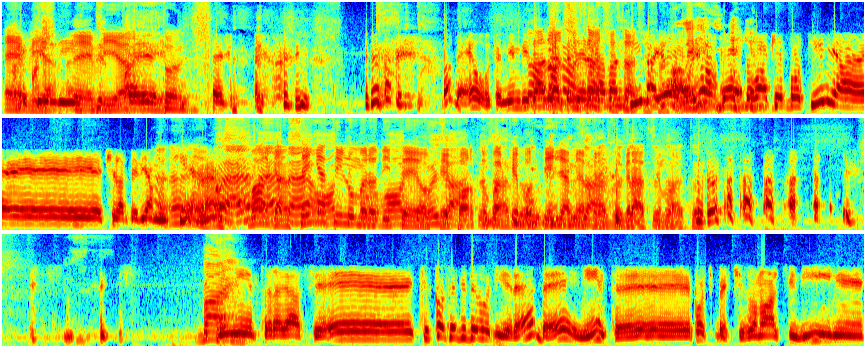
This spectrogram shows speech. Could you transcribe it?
E E via, quindi- e via. Eh, eh, Vabbè, oh, se mi invitate No, no, a vedere sta, una sta, partita, io, sta. io porto qualche bottiglia e ce la beviamo insieme. eh. Beh, Morgan, beh, segnati il ottimo, numero di ottimo, Teo, che esatto, porto qualche esatto. bottiglia mi ha Esatto, preso. esatto, Grazie, esatto. Vai. niente ragazzi, e che cosa vi devo dire? Eh beh, niente, eh, poi beh, ci sono altri vini,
